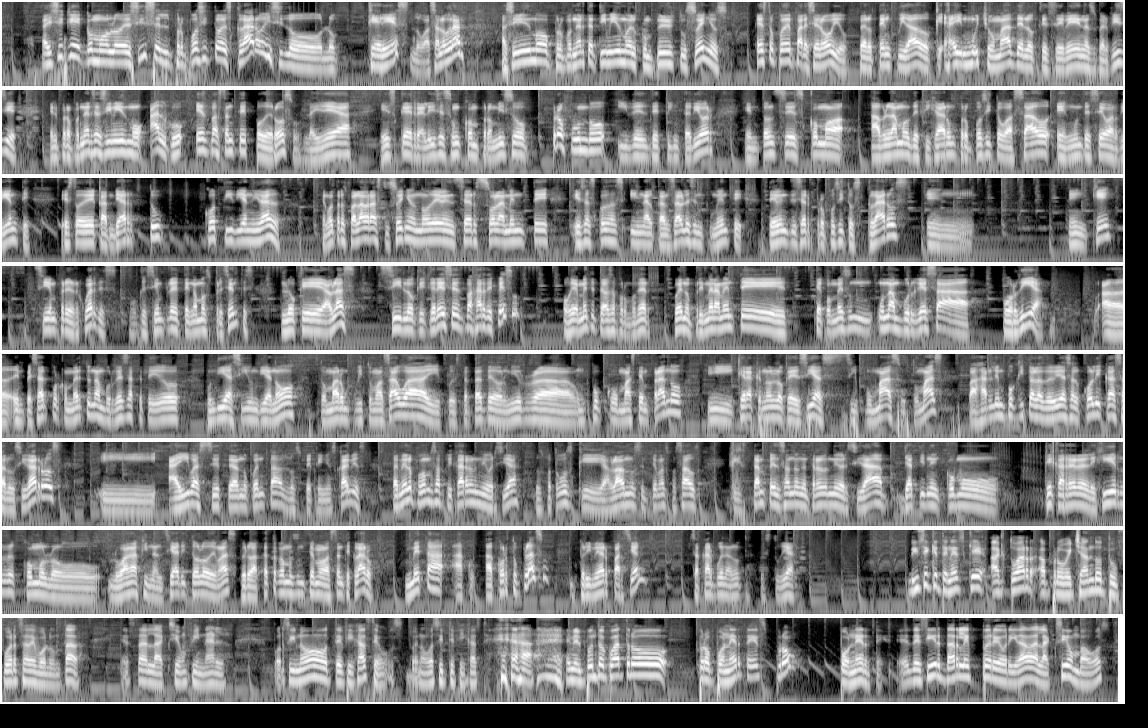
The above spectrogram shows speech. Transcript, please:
Ahí sí que, como lo decís, el propósito es claro y si lo, lo querés, lo vas a lograr. Asimismo, proponerte a ti mismo el cumplir tus sueños. Esto puede parecer obvio, pero ten cuidado que hay mucho más de lo que se ve en la superficie. El proponerse a sí mismo algo es bastante poderoso. La idea es que realices un compromiso profundo y desde tu interior. Entonces, como hablamos de fijar un propósito basado en un deseo ardiente, esto debe cambiar tu cotidianidad. En otras palabras, tus sueños no deben ser solamente esas cosas inalcanzables en tu mente, deben de ser propósitos claros en, en que siempre recuerdes o que siempre tengamos presentes. Lo que hablas. Si lo que querés es bajar de peso, obviamente te vas a proponer, bueno, primeramente te comes una hamburguesa por día, empezar por comerte una hamburguesa que te dio un día sí, un día no, tomar un poquito más agua y pues tratar de dormir uh, un poco más temprano y que era que no lo que decías, si fumas o tomas, bajarle un poquito a las bebidas alcohólicas, a los cigarros y ahí vas a irte dando cuenta los pequeños cambios. También lo podemos aplicar a la universidad. Los patólogos que hablábamos en temas pasados, que están pensando en entrar a la universidad, ya tienen como qué carrera elegir, cómo lo, van a financiar y todo lo demás. Pero acá tocamos un tema bastante claro. Meta a, corto plazo, primer parcial, sacar buena nota, estudiar. Dice que tenés que actuar aprovechando tu fuerza de voluntad. Esta es la acción final. Por si no te fijaste, bueno, vos sí te fijaste. en el punto 4, proponerte es proponerte. Es decir, darle prioridad a la acción, vamos.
